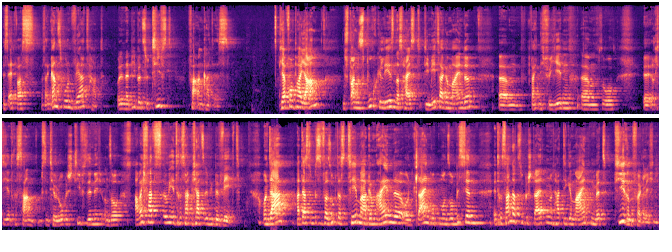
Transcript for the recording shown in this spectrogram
ist etwas, was einen ganz hohen Wert hat und in der Bibel zutiefst verankert ist. Ich habe vor ein paar Jahren ein spannendes Buch gelesen, das heißt Die Metagemeinde. Ähm, vielleicht nicht für jeden ähm, so äh, richtig interessant, ein bisschen theologisch tiefsinnig und so, aber ich fand es irgendwie interessant, mich hat es irgendwie bewegt. Und da hat er so ein bisschen versucht, das Thema Gemeinde und Kleingruppen und so ein bisschen interessanter zu gestalten und hat die Gemeinden mit Tieren verglichen.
